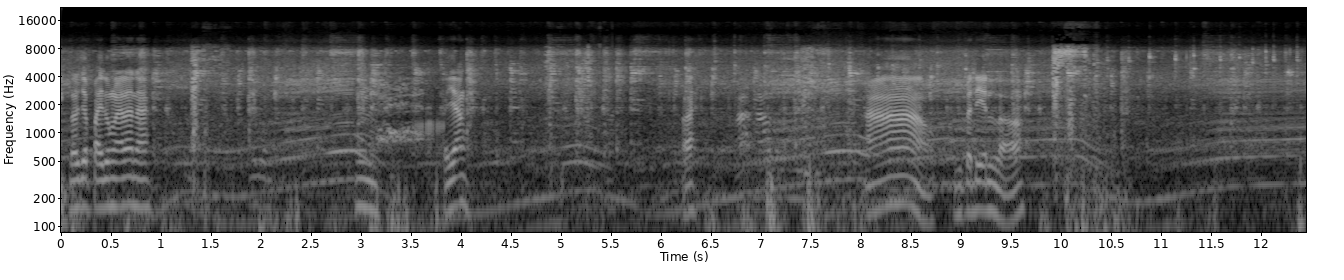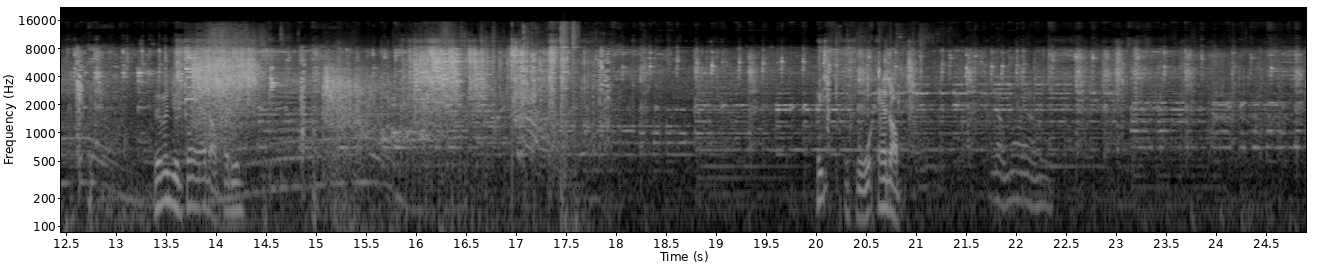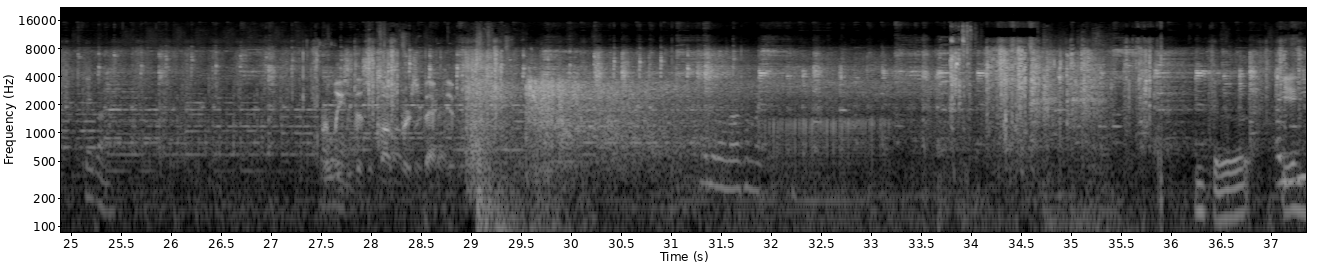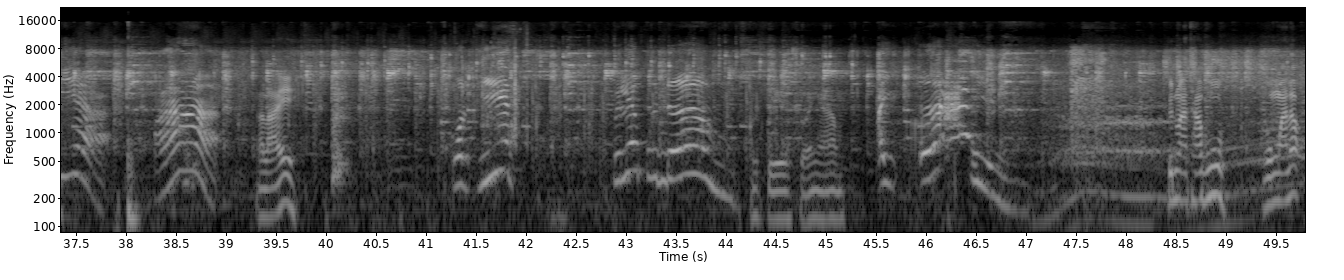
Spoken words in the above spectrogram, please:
เราจะไปตรงนั้นแล้วนะอืมไปยัง ไป อ้าว มีประเด็นเหรอหรือมันอยู่ตรงแอร์ดอปพอดี ฮ้ย โอ้โห แอร์ดรอปอย่ามั่วอย่ามั่วเช็คก่อน Release the smoke perspective. ไม่รู้นะทำไมเจอไอ้เองเหี้ยป้าอะไร กดพีดไปเรียกปืนเดิม โอเค สวยงาม ไอ้เอ้ยขึ้นมาทาพูวงมาแล้ว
